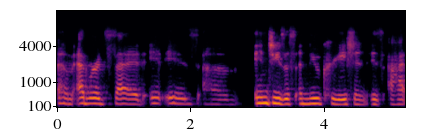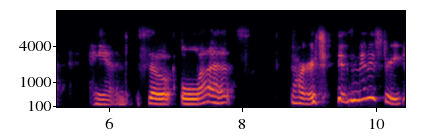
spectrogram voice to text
um, edward said it is um, in jesus a new creation is at hand. So let's start his ministry.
